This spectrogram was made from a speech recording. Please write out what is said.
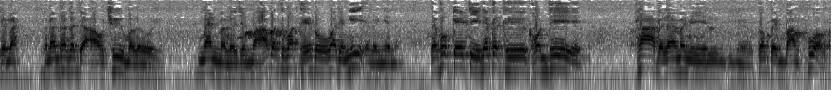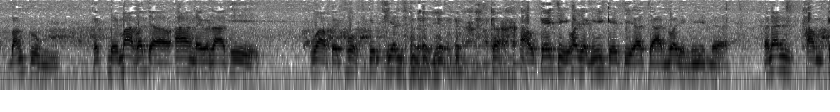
ใช่ไหม เพราะนั้นท่านก็จะเอาชื่อมาเลย แม่นมาเลยเช่นมหาปฐมัตเถโรว่าอย่างนี้อะไรเงี้ยนะแต่พวกเกจิเนี่ยก็คือคนที่พลาดไปแล้วไม่มีก็เป็นบางพวกบางกลุ่มโดยมากก็จะอ้างในเวลาที่ว่าเป็นพวกเพี้ยนเพี้ยนอะไรเงี้ยก็เอาเกจิว่าอย่างนี้เกจิอาจารย์ว่าอย่างนี้เนี่ยดังนั้นคำเก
